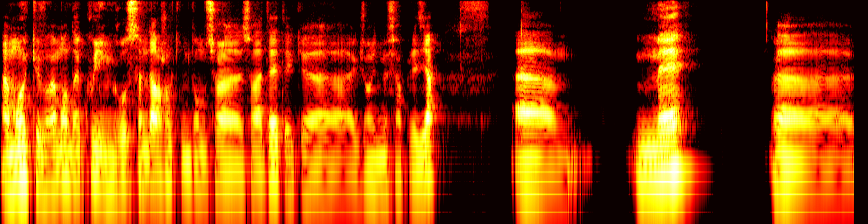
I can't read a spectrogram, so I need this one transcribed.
à moins que vraiment d'un coup il y ait une grosse somme d'argent qui me tombe sur la, sur la tête et que, que j'ai envie de me faire plaisir. Euh, mais euh,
